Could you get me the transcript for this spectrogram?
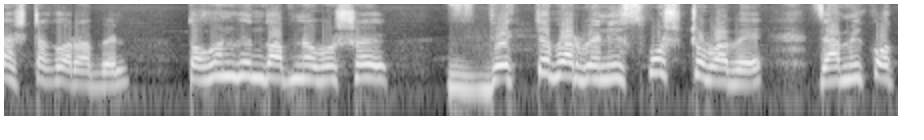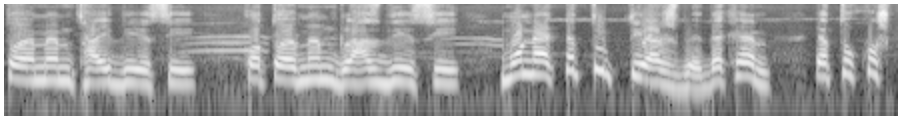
কাজটা করাবেন, তখন কিন্তু আপনি অবশ্যই দেখতে পারবেন স্পষ্টভাবে যে আমি কত এম এম থাই দিয়েছি, কত এম এম গ্লাস দিয়েছি, মনে একটা তৃপ্তি আসবে। দেখেন, এত কষ্ট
